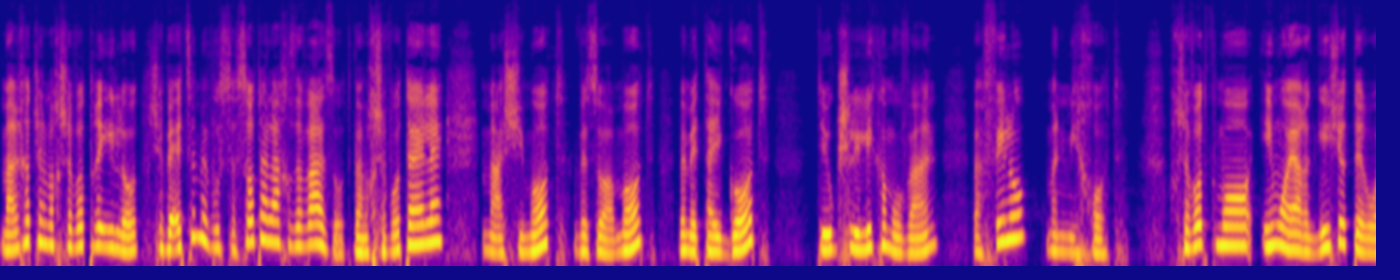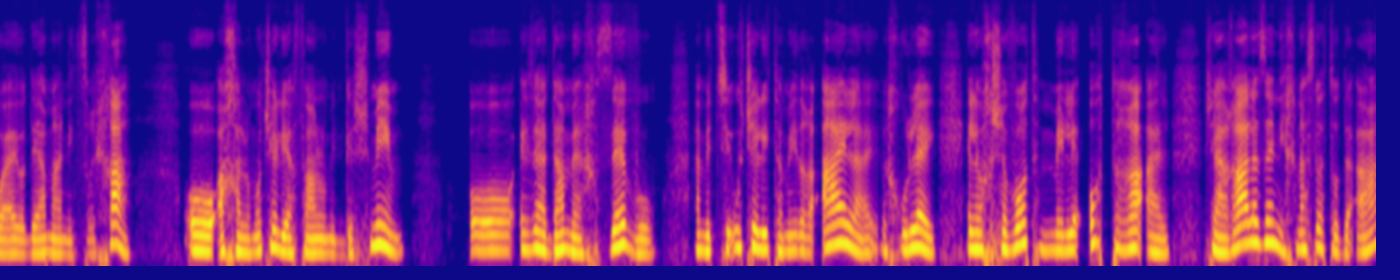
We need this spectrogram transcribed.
מערכת של מחשבות רעילות שבעצם מבוססות על האכזבה הזאת, והמחשבות האלה מאשימות וזוהמות ומתייגות, תיוג שלילי כמובן, ואפילו מנמיכות. מחשבות כמו, אם הוא היה רגיש יותר, הוא היה יודע מה אני צריכה, או החלומות שלי אף פעם לא מתגשמים, או איזה אדם מאכזב הוא, המציאות שלי תמיד רעה אליי וכולי. אלה מחשבות מלאות רעל, שהרעל הזה נכנס לתודעה,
